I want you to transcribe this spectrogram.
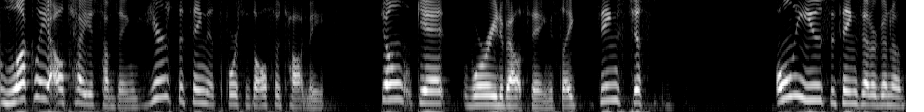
luckily I'll tell you something. Here's the thing that sports has also taught me don't get worried about things. Like things just only use the things that are going to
